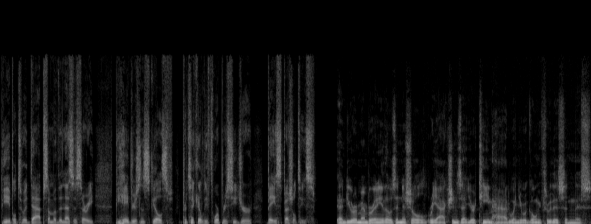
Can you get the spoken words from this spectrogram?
be able to adapt some of the necessary behaviors and skills, particularly for procedure based specialties. And do you remember any of those initial reactions that your team had when you were going through this and this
